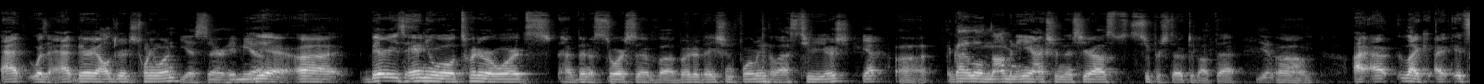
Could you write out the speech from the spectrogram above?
at was it at Berry Aldridge twenty one? Yes, sir. Hit me up. Yeah, uh, Berry's annual Twitter awards have been a source of uh, motivation for me the last two years. Yep. Uh, I got a little nominee action this year. I was super stoked about that. Yep. Um, I, I like I, it's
